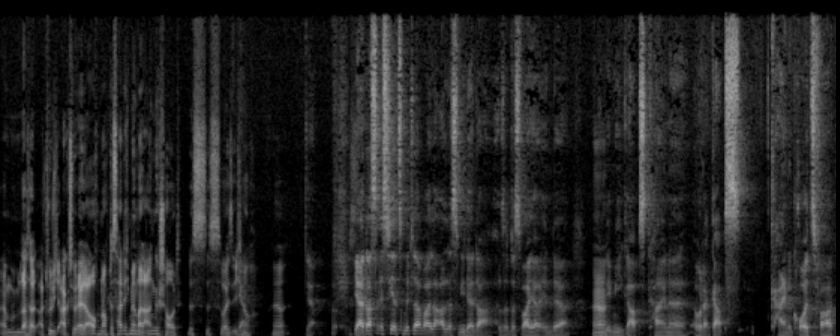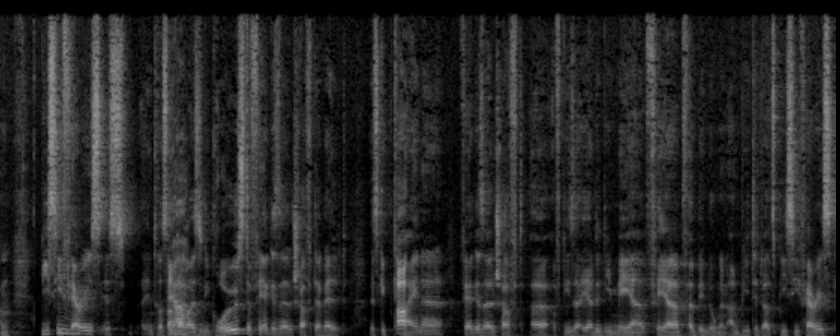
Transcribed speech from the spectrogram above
ähm, das natürlich aktuell auch noch, das hatte ich mir mal angeschaut, das, das weiß ich ja. noch. Ja. Ja. ja, das ist jetzt mittlerweile alles wieder da. Also das war ja in der Pandemie, gab es keine oder gab es keine Kreuzfahrten. BC mhm. Ferries ist interessanterweise ja. die größte Fährgesellschaft der Welt. Es gibt ah. keine ah. Fährgesellschaft äh, auf dieser Erde, die mehr Fährverbindungen anbietet als BC Ferries.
